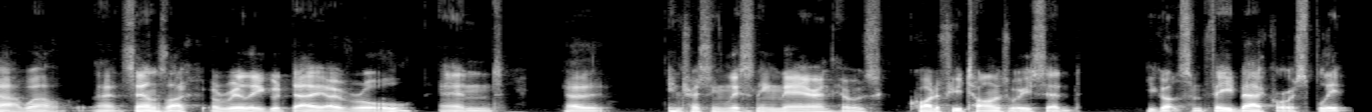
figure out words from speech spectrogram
Ah, well, that sounds like a really good day overall, and interesting listening there. And there was quite a few times where you said you got some feedback or a split,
